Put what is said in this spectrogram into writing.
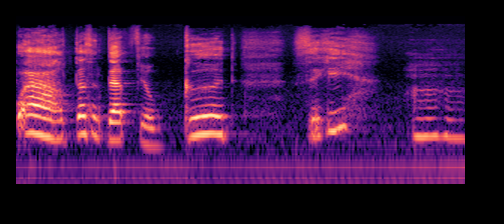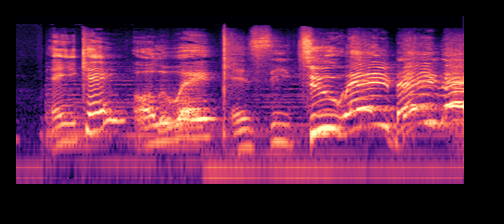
Wow, doesn't that feel good, Ziggy? Mm-hmm. AK all the way and C2A, baby!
